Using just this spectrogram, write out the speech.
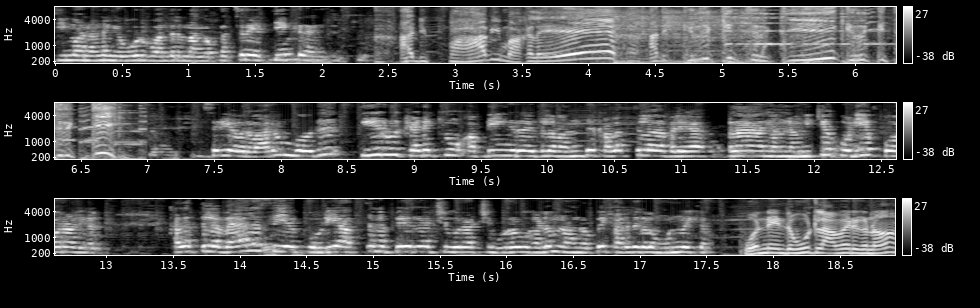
சீமானன் இங்க ஊருக்கு வந்திருந்தாங்க. பிரச்சனையை தீர்க்கிறேன். அடி பாவி மகளே அடி கிறுக்கு. சிறுக்கி கிறுக்கு சிறுக்கி. சரி அவர் வரும்போது தீர்வு கிடைக்கும் அப்படிங்கறதுல வந்து களத்துல விளையா நம்ம நிக்கக்கூடிய போராளிகள். களத்துல வேலை செய்யக்கூடிய அத்தனை பேரூராட்சி ஊராட்சி உறவுகளும் நாங்க போய் கருத்துக்களை முன்வைக்கிறோம் ஒன்னு இந்த வீட்டுல அவன் இருக்கணும்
